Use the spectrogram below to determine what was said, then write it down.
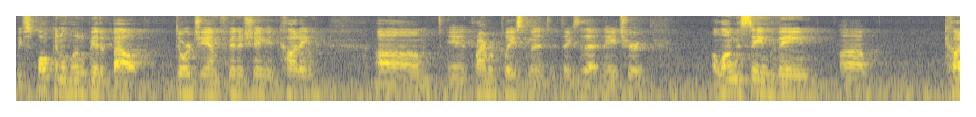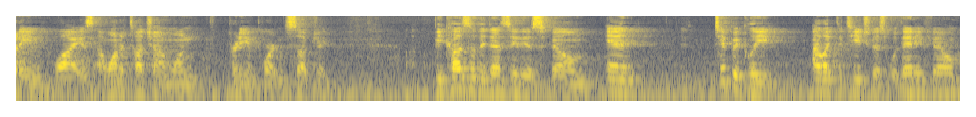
we've spoken a little bit about door jamb finishing and cutting um, and primer placement and things of that nature. Along the same vein, uh, cutting wise, I want to touch on one pretty important subject. Because of the density of this film, and typically I like to teach this with any film,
